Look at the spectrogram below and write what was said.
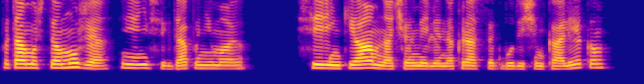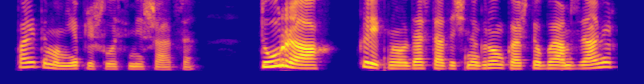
потому что мужа я не всегда понимаю». Серенький Ам начал медленно красться к будущим коллегам, поэтому мне пришлось вмешаться. «Турах!» – крикнула достаточно громко, чтобы Ам замер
